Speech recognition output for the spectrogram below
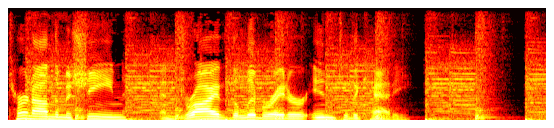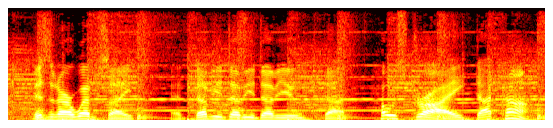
turn on the machine, and drive the Liberator into the caddy. Visit our website at www.hostdry.com.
